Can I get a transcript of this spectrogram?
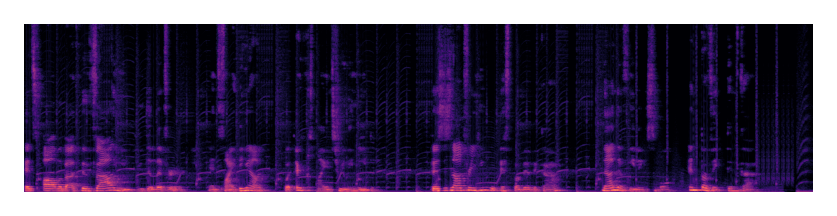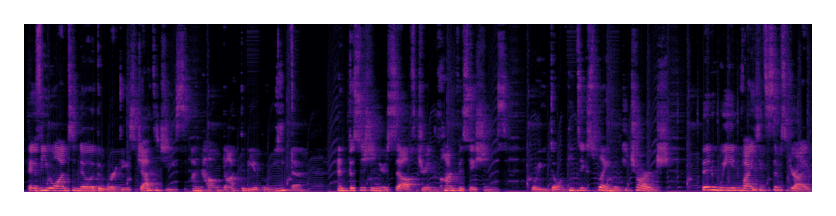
It's all about the value you deliver and finding out what our clients really need. This is not for you if pabebe ka, na feelings mo, and pa-victim ka. If you want to know the working strategies on how not to be a purita and position yourself during conversations where you don't need to explain what you charge, then we invite you to subscribe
